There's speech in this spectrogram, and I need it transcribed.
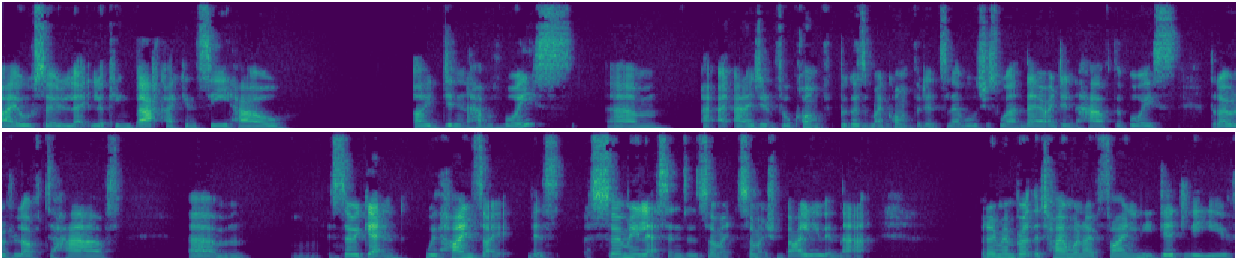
I also like looking back I can see how I didn't have a voice. Um I, I didn't feel confident because of my confidence levels just weren't there. I didn't have the voice that I would have loved to have. Um, so again, with hindsight, there's so many lessons and so much so much value in that. But I remember at the time when I finally did leave,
